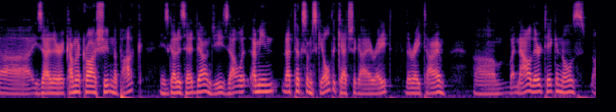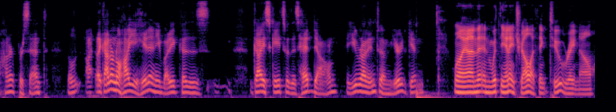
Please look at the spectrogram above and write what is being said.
uh, he's either coming across shooting the puck, he's got his head down. Geez, that was I mean that took some skill to catch the guy right at the right time. Um, but now they're taking those 100%. Those, I, like, I don't know how you hit anybody because a guy skates with his head down. You run into him, you're getting. Well, yeah, and and with the NHL, I think too right now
